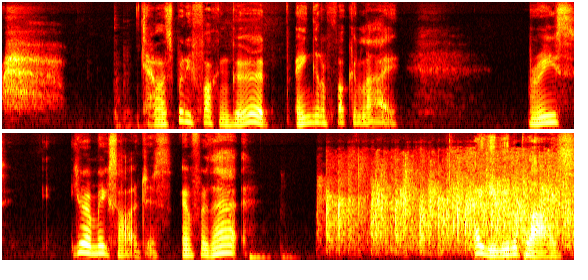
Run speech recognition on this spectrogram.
Damn, that's pretty fucking good. Ain't gonna fucking lie. Maurice, you're a mixologist, and for that, I give you an applause.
